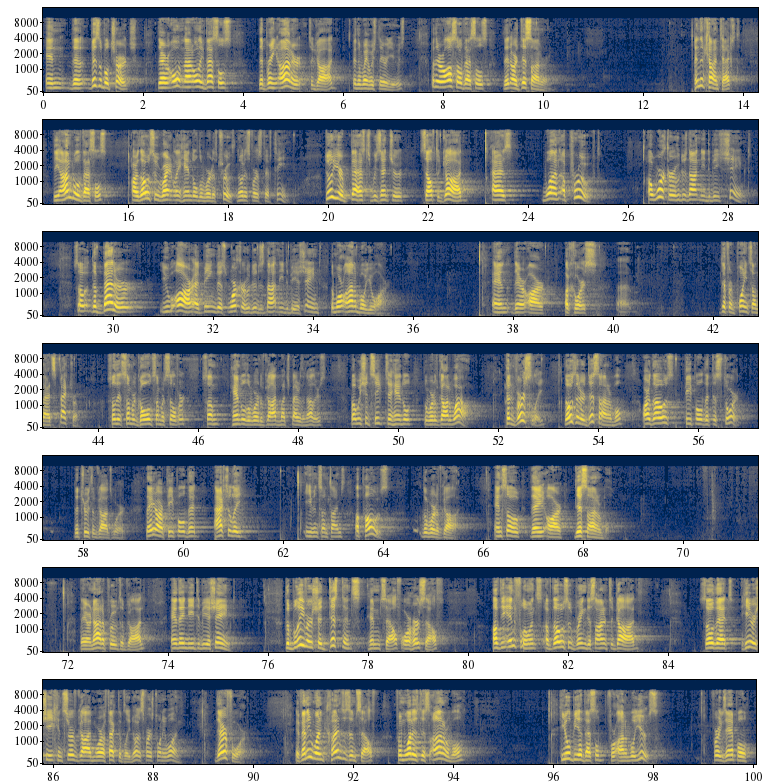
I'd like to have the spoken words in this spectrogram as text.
In the visible church, there are not only vessels that bring honor to God in the way in which they are used, but there are also vessels that are dishonoring. In the context, the honorable vessels are those who rightly handle the word of truth. Notice verse 15. Do your best to present yourself to God as one approved, a worker who does not need to be shamed. So, the better you are at being this worker who does not need to be ashamed, the more honorable you are. And there are, of course, uh, different points on that spectrum. So that some are gold, some are silver, some handle the Word of God much better than others. But we should seek to handle the Word of God well. Conversely, those that are dishonorable are those people that distort the truth of God's Word. They are people that actually, even sometimes, oppose the Word of God. And so they are dishonorable. They are not approved of God, and they need to be ashamed. The believer should distance himself or herself of the influence of those who bring dishonor to God so that he or she can serve God more effectively. Notice verse 21. Therefore, if anyone cleanses himself from what is dishonorable, he will be a vessel for honorable use. For example,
